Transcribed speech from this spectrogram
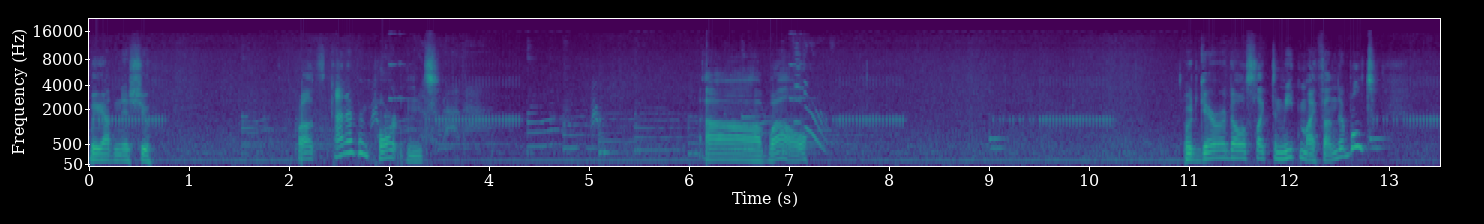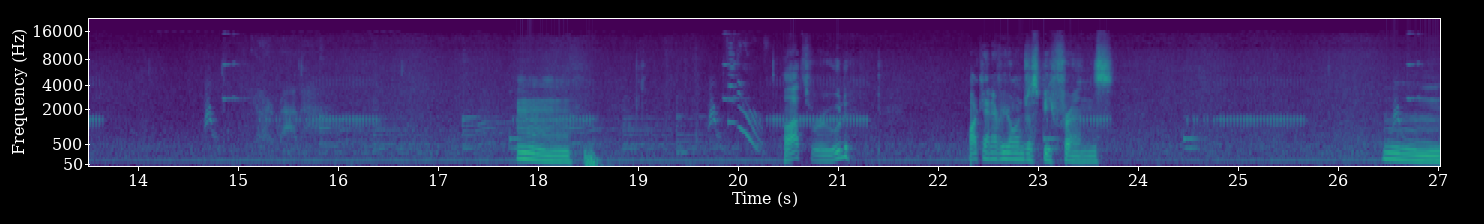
We got an issue. Well, it's kind of important. Uh, well... Would Gyarados like to meet my Thunderbolt? Well, that's rude. Why can't everyone just be friends? Hmm.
